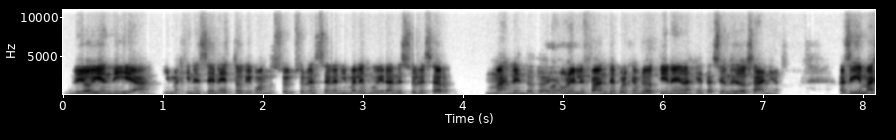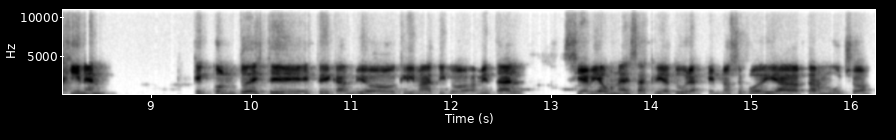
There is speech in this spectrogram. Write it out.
de hoy en día. Imagínense en esto que cuando su- suelen ser animales muy grandes suele ser más lento todavía. Más Un elefante, por ejemplo, tiene una gestación de dos años. Así que imaginen que con todo este, este cambio climático, ambiental, si había una de esas criaturas que no se podía adaptar mucho,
